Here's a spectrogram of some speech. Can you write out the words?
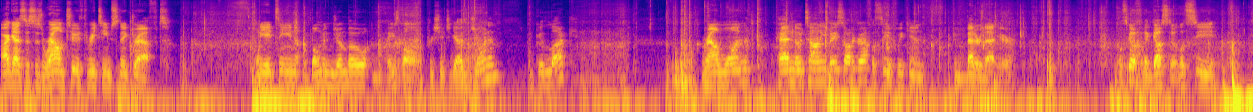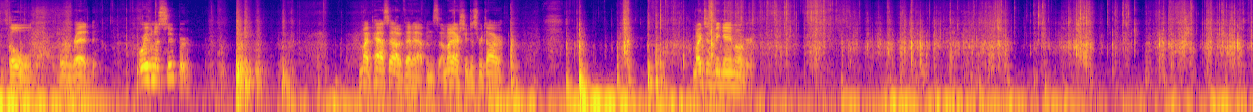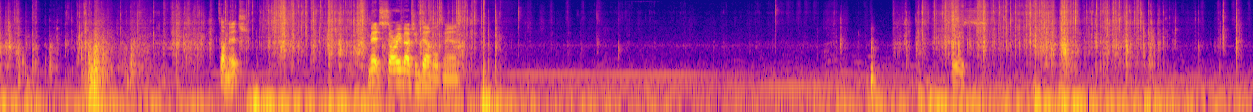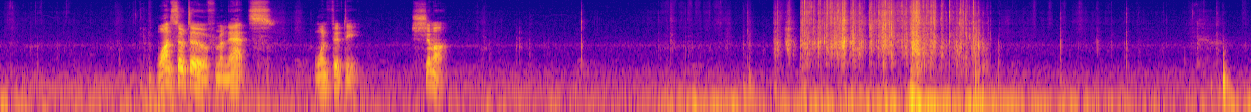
All right, guys, this is round two, three-team snake draft. 2018 Bowman Jumbo Baseball. Appreciate you guys joining. Good luck. Round one, Had an Otani base autograph. Let's see if we can, can better that here. Let's go for the Gusto. Let's see gold or red or even a super. I might pass out if that happens. I might actually just retire. Might just be game over. What's up, Mitch? Mitch, sorry about your Devils, man. Juan Soto from the Nats. 150. Shima.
